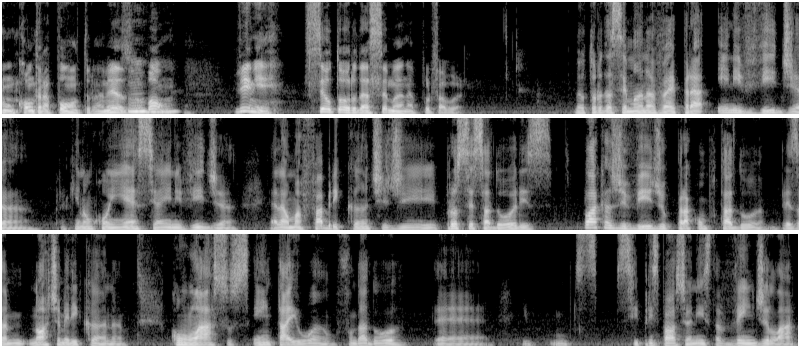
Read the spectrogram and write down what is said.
um contraponto, não é mesmo? Uhum. Bom, Vini, seu touro da semana, por favor. Meu touro da semana vai para Nvidia. Para quem não conhece a Nvidia, ela é uma fabricante de processadores, placas de vídeo para computador, empresa norte-americana com laços em Taiwan. O fundador é, e principal acionista vem de lá.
